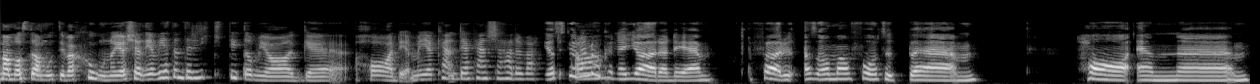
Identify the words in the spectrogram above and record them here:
man måste ha motivation och jag känner, jag vet inte riktigt om jag eh, har det, men jag, kan, det kanske hade varit... Jag skulle ja. nog kunna göra det för, alltså om man får typ ehm, ha en ehm,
